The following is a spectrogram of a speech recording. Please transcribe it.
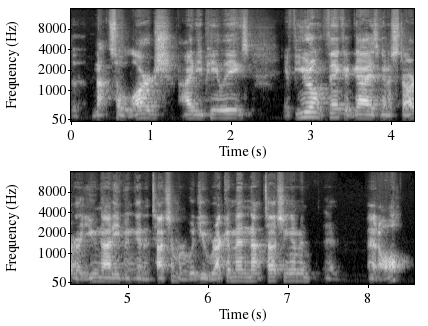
the not so large IDP leagues, if you don't think a guy is going to start, are you not even going to touch him, or would you recommend not touching him in, uh, at all?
